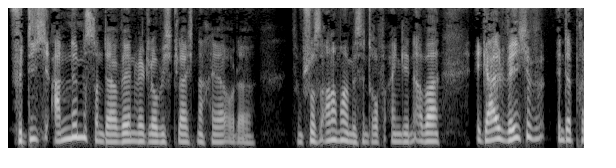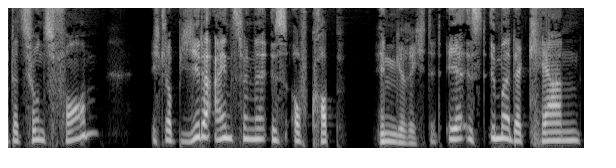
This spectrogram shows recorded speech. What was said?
für dich annimmst, und da werden wir, glaube ich, gleich nachher oder zum Schluss auch noch mal ein bisschen drauf eingehen, aber egal welche Interpretationsform, ich glaube, jeder einzelne ist auf Cobb hingerichtet. Er ist immer der Kern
